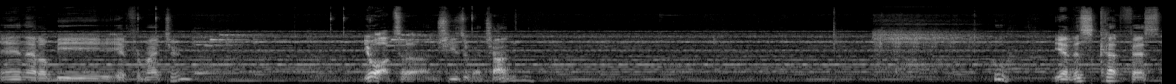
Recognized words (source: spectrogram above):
And that'll be it for my turn. Your turn, Shizuka-chan. Whew. Yeah, this cut fest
